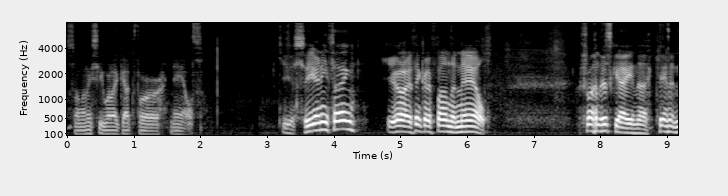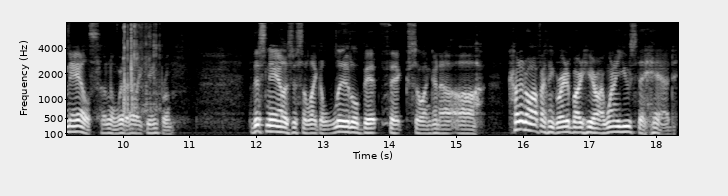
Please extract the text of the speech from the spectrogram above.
So let me see what I got for nails. Do you see anything? Yeah, I think I found the nail. Found this guy in the can of nails. I don't know where the hell he came from. This nail is just a, like a little bit thick, so I'm gonna uh, cut it off, I think, right about here. I want to use the head.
